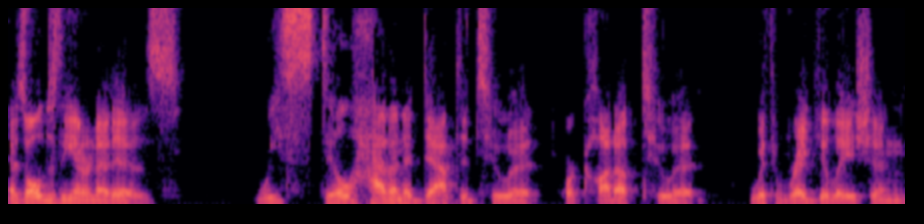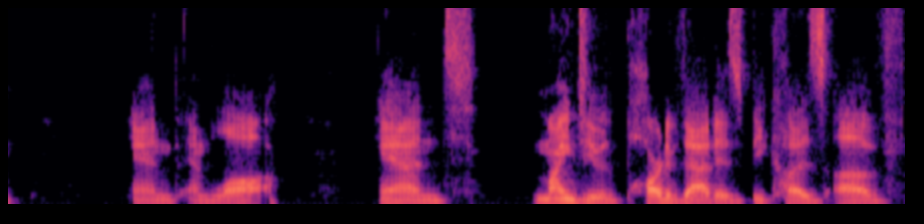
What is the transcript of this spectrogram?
as old as the internet is, we still haven't adapted to it or caught up to it with regulation and and law. And mind you, part of that is because of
